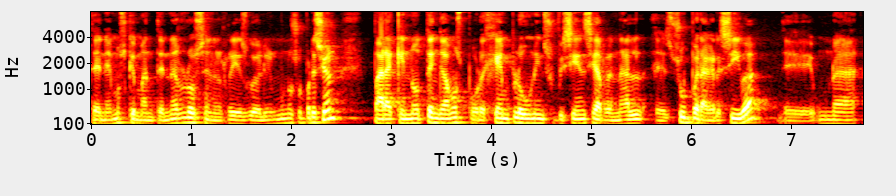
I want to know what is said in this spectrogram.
tenemos que mantenerlos en el riesgo de la inmunosupresión para que no tengamos, por ejemplo, una insuficiencia renal eh, súper agresiva, una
